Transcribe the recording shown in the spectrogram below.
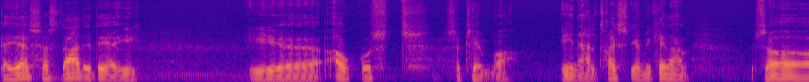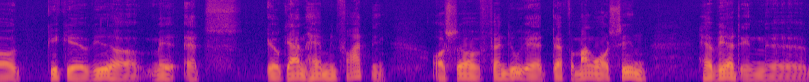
da jeg så startede der i, i øh, august, september 51 hjemme i kælderen, så gik jeg videre med, at jeg ville gerne have min forretning. Og så fandt jeg ud af, at der for mange år siden havde været en øh,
